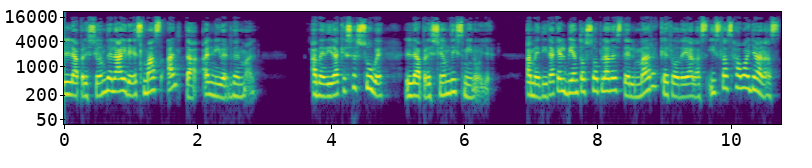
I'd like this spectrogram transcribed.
La presión del aire es más alta al nivel del mar. A medida que se sube, la presión disminuye. A medida que el viento sopla desde el mar que rodea las islas hawaianas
